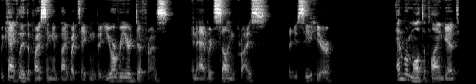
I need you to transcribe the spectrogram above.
we calculate the pricing impact by taking the year over year difference in average selling price that you see here, and we're multiplying it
